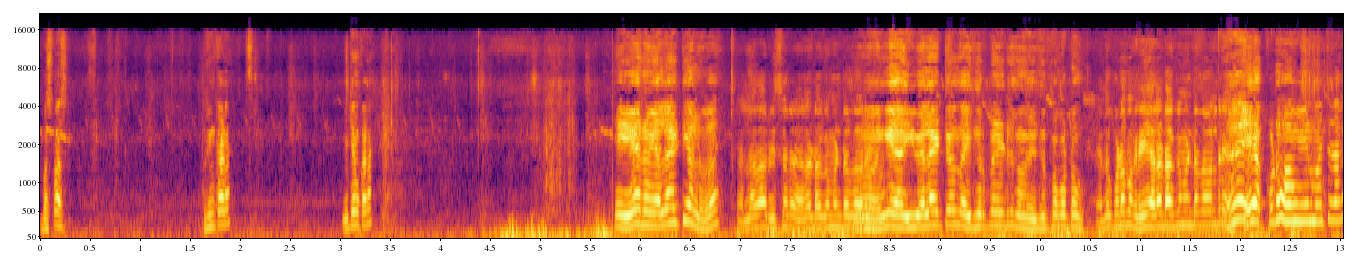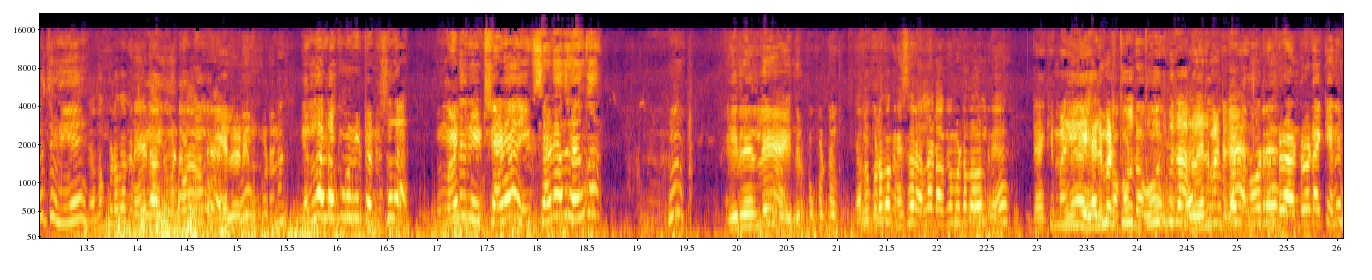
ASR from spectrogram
bus pass green card A T M card ಏ ಏನು ಎಲ್ಲ ಐಟಿ ಅಲ್ವಾ? ಎಲ್ಲ ಅದಾವ್ರಿ ಸರ್ ಎಲ್ಲ ಡಾಕ್ಯುಮೆಂಟ್ ಅದಾವ ಹ್ಮ್, ಹಂಗೆ ಇವೆಲ್ಲ ಐಟಿ ಒಂದು ಐದು ರೂಪಾಯಿ ಇಟ್ರಿ ಐದು ರೂಪಾಯಿ ಕೊಟ್ಟು. ಎದು ಕೊಡ್ಬೇಕ್ರಿ ಎಲ್ಲ ಡಾಕ್ಯುಮೆಂಟ್ ಅದಾವಲ್ರಿ ಏ ಕೊಡು ಏನು ಮಾತಾಡಕತ್ತೀವಿ ನೀ ಎದು ಕೊಡ್ಬೇಕ್ರಿ ಡಾಕ್ಯುಮೆಂಟ್ ಅದಾವಲ್ರಿ ಎಲ್ಲ ಡಾಕ್ಯುಮೆಂಟ್ ಇಟ್ಟಾರಿ ಸರ. ಹಿಂಗ್ ಮಾಡಿರಿ ಇಟ್ ಶಾಣೆ ಇಟ್ ಶಾಣೆ ಆದ್ರೆ ಹೆಂಗ? ಇರ್ಲಿ ಐದು ರೂಪಾಯಿ ಕೊಟ್ಟು. ಎದು ಕೊಡ್ಬೇಕ್ರಿ ಸರ್? ಎಲ್ಲ ಡಾಕ್ಯುಮೆಂಟ್ ಅದಾವಲ್ರಿ ಡಾಕ್ಯುಮೆಂಟ್ ಹೆಲ್ಮೆಟ್ ತೂತ್ ತೂತ್ ಬಿದ್ದಾರ ಹೆಲ್ಮೆಟ್ ನೋಡ್ರಿ ಅಂಡ್ರಾಯ್ಡ್ ಹಾಕೇನ.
